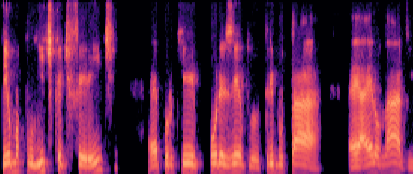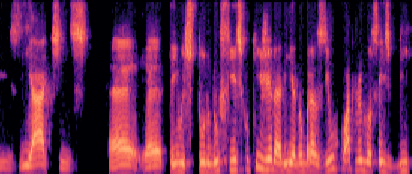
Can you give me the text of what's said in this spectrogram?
ter uma política diferente, é, porque, por exemplo, tributar é, aeronaves, iates, é, é, tem o estudo do fisco que geraria no Brasil 4,6 bi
